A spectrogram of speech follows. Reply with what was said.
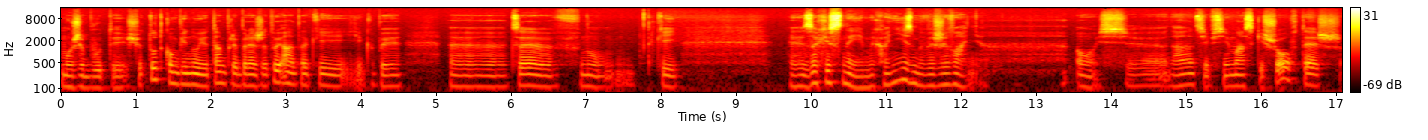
може бути, що тут комбінує, там прибереже, той, а такий, якби е, це ну, такий е, захисний механізм виживання. Ось, е, да, ці всі маски шов теж.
